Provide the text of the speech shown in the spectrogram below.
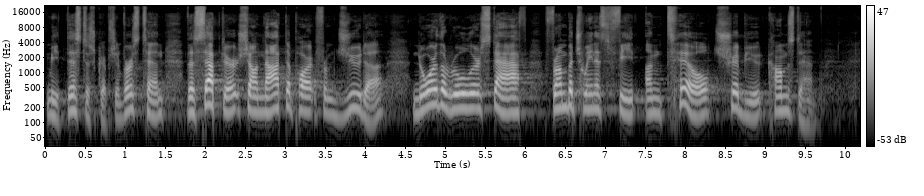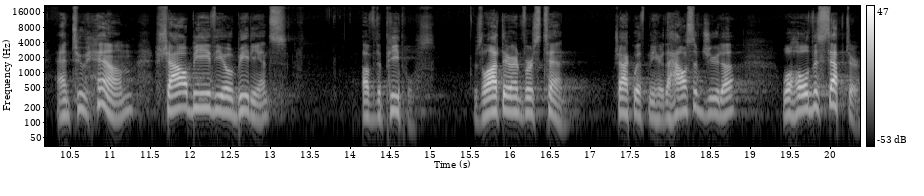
meet this description. Verse 10 The scepter shall not depart from Judah, nor the ruler's staff from between his feet until tribute comes to him. And to him shall be the obedience of the peoples. There's a lot there in verse 10. Track with me here. The house of Judah will hold the scepter,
